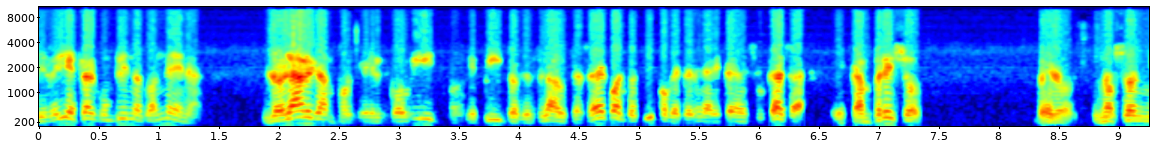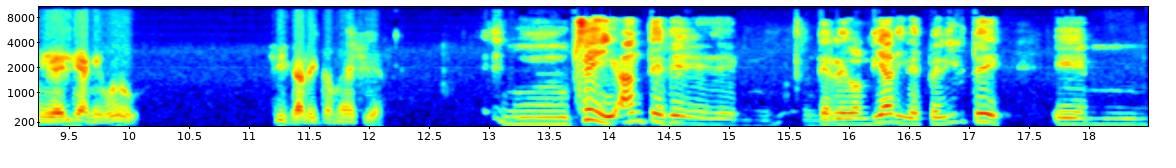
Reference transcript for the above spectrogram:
Debería estar cumpliendo condena. Lo largan porque el COVID, porque pito, que flauta. ¿Sabes cuántos tipos que terminan de estar en su casa están presos? Pero no son ni Elía ni Vudú. Sí, Carlitos, me decías. Mm, sí, antes de, redondear y despedirte, em,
